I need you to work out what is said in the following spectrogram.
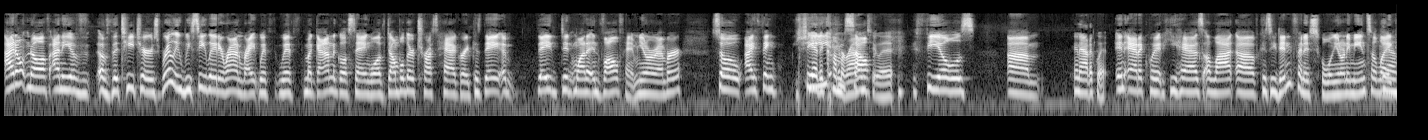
I don't know if any of of the teachers really we see later on, right? With with McGonagall saying, "Well, if Dumbledore trusts Hagrid, because they um, they didn't want to involve him," you know, remember? So I think she had to come around to it. Feels um Inadequate. inadequate. He has a lot of because he didn't finish school. You know what I mean? So like Yeah.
